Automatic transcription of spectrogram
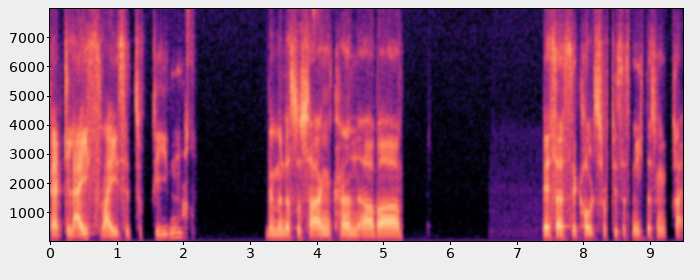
vergleichsweise zufrieden, wenn man das so sagen kann, aber besser als der Colts Draft ist das nicht, deswegen drei.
